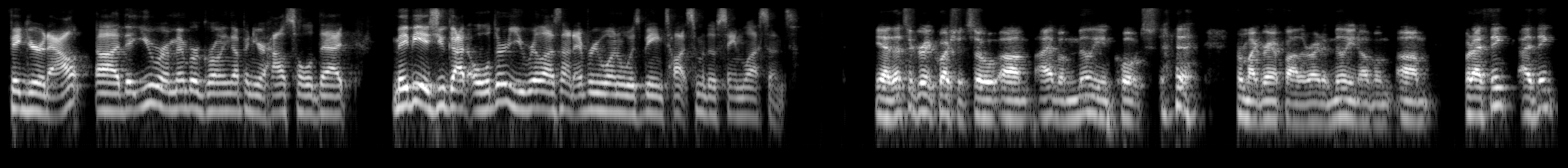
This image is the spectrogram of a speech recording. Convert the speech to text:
figure it out uh, that you remember growing up in your household that maybe as you got older, you realized not everyone was being taught some of those same lessons? Yeah, that's a great question. So um, I have a million quotes from my grandfather, right? A million of them. Um, but I think I think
